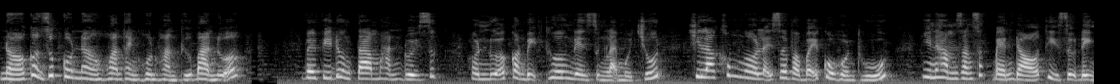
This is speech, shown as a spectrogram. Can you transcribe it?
Nó còn giúp cô nàng hoàn thành hồn hoàn thứ ba nữa, về phía đường Tam hắn đuối sức, hơn nữa còn bị thương nên dừng lại một chút, chỉ là không ngờ lại rơi vào bẫy của hồn thú. Nhìn hàm răng sắc bén đó thì dự định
